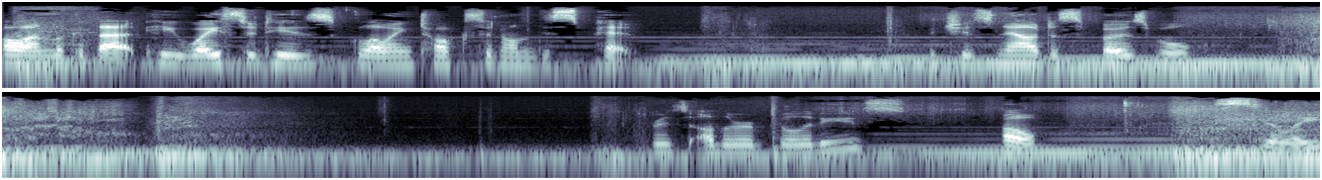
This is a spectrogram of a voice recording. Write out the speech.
Oh, and look at that. He wasted his glowing toxin on this pet, which is now disposable. For his other abilities? Oh, silly.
